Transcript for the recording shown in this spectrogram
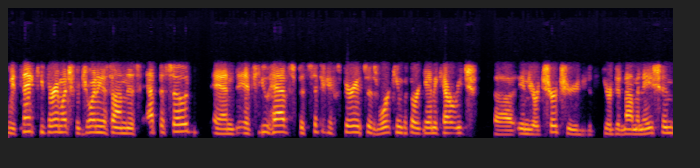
we thank you very much for joining us on this episode. And if you have specific experiences working with organic outreach uh, in your church or your, your, denomination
